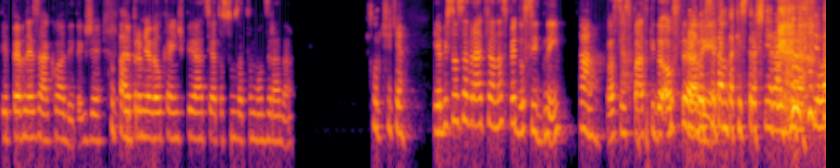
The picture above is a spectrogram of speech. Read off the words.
tie pevné základy. Takže Super. to je pre mňa veľká inšpirácia a to som za to moc rada. Určitě. Já bych se vrátila naspäť do Sydney. Ano. Vlastně zpátky do Austrálie. Já bych se tam taky strašně ráda vrátila.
